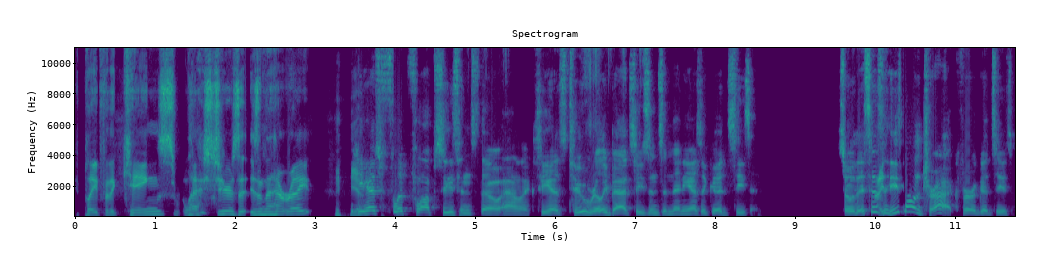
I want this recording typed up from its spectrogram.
He played for the Kings last year. Isn't that right? He has flip flop seasons though, Alex. He has two really bad seasons and then he has a good season. So this is I- he's on track for a good season.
